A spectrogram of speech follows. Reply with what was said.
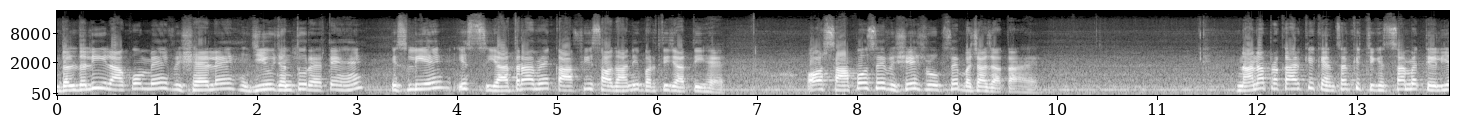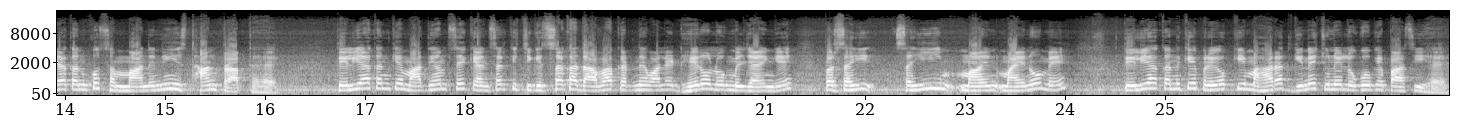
दलदली इलाकों में विषैले जीव जंतु रहते हैं, इसलिए इस यात्रा में काफ़ी सावधानी बरती जाती है और सांपों से विशेष रूप से बचा जाता है। नाना प्रकार के कैंसर की चिकित्सा में तेलियाकन को सम्माननीय स्थान प्राप्त है। तेलियाकन के माध्यम से कैंसर की चिकित्सा का दावा करने वाले ढेरों लोग मिल जाएँगे, पर सही सही मायनों में तेलियाकन के प्रयोग की महारत गिने चुने लोगों के पास ही है।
